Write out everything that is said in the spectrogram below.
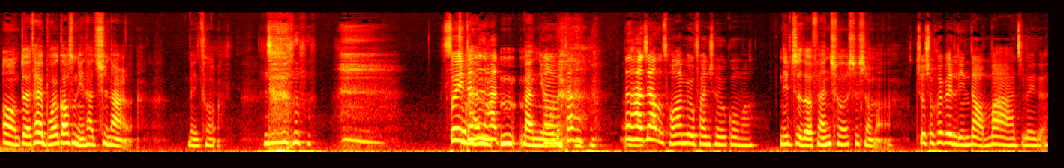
嗯，对他也不会告诉你他去哪儿了。没错。所以，但是他蛮牛的。但，但他这样子从来没有翻车过吗？你指的翻车是什么？就是会被领导骂啊之类的。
